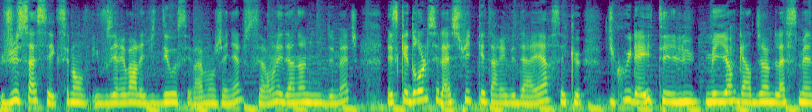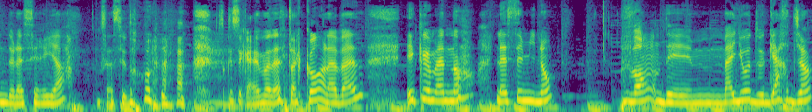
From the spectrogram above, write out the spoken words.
juste ça, c'est excellent. Vous irez voir les vidéos, c'est vraiment génial. parce que C'est vraiment les dernières minutes de match. Mais ce qui est drôle, c'est la suite qui est arrivée derrière. C'est que du coup, il a été élu meilleur gardien de la semaine de la Serie A. Donc ça, c'est drôle. parce que c'est quand même un attaquant à la base. Et que maintenant, l'AC Milan vend des maillots de gardien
